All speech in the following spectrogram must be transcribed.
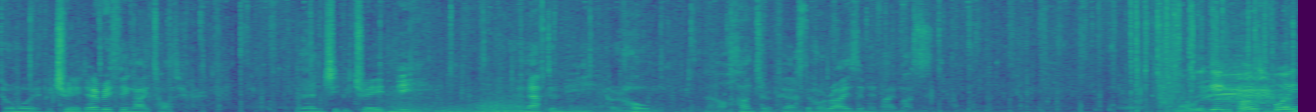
Tomoe betrayed everything I taught her. Then she betrayed me. And after me, her home. I'll hunt her past the horizon if I must. Now we're getting close, boy.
